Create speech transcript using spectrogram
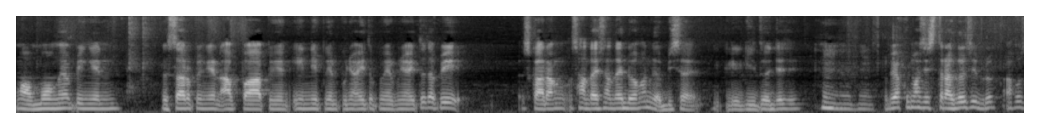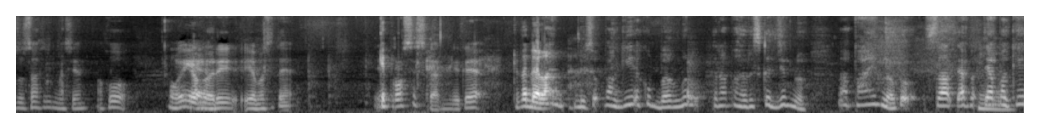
ngomongnya pingin besar pingin apa pingin ini pingin punya itu pingin punya itu tapi sekarang santai-santai doang kan nggak bisa. Gitu aja sih. Hmm, hmm, hmm. tapi aku masih struggle sih bro. Aku susah sih Mas Yan aku oh tiap iya. hari ya maksudnya ya proses kan. Ya kayak kita dalam besok pagi aku bangun kenapa harus ke gym loh? Ngapain loh? Kok setelah tiap, tiap pagi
